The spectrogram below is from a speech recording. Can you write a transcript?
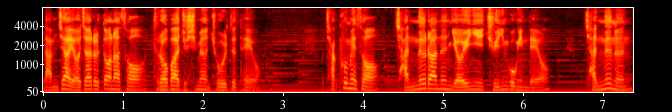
남자 여자를 떠나서 들어봐 주시면 좋을 듯해요. 작품에서 잔느라는 여인이 주인공인데요. 잔느는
